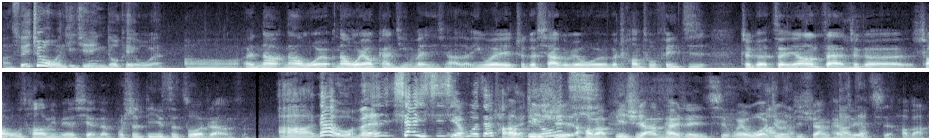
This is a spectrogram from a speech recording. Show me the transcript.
啊。所以这种问题其实你都可以问。哦，哎，那那我那我要赶紧问一下了，因为这个下个月我有个长途飞机，这个怎样在这个商务舱里面显得不是第一次坐这样子？啊，那我们下一期节目再讨啊，论这必个问题。须好吧，必须安排这一期，为我就是必须安排这一期，好吧？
